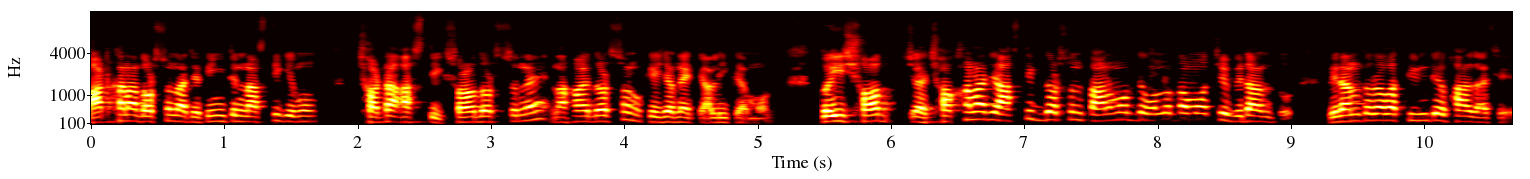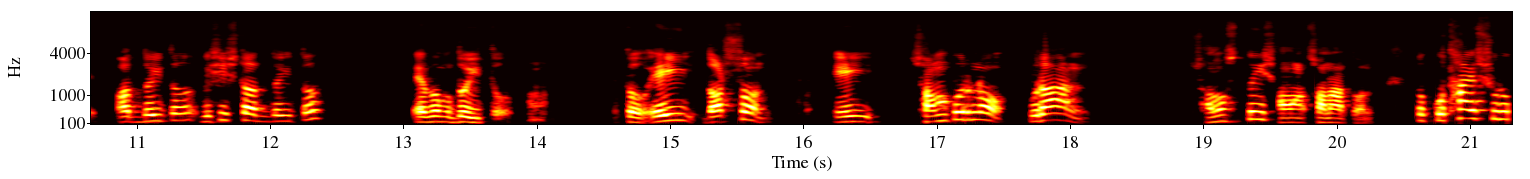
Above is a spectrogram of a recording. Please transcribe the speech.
আটখানা দর্শন আছে, তিনটে নাস্তিক এবং ছটা আস্তিক। স্বরদর্শনে না হয় দর্শন, কে জানে কালী কেমন। তো এই সদ ছখানা যে আস্তিক দর্শন, তার মধ্যে অন্যতম হচ্ছে বেদান্ত। বেদান্তর আবার তিনটে ভাগ আছে, অদ্বৈত, বিশিষ্ট অদ্বৈত এবং দ্বৈত। তো এই দর্শন, এই সম্পূর্ণ পুরাণ সমস্তই সনাতন। তো কোথায় শুরু,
